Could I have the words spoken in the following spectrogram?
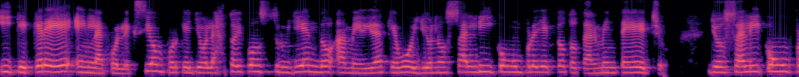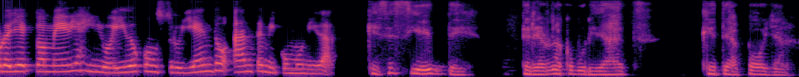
y que cree en la colección, porque yo la estoy construyendo a medida que voy. Yo no salí con un proyecto totalmente hecho. Yo salí con un proyecto a medias y lo he ido construyendo ante mi comunidad. ¿Qué se siente tener una comunidad que te apoya?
